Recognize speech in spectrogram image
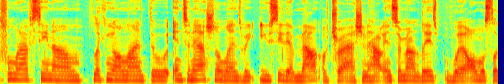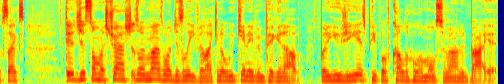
from what I've seen, um, looking online through international lens, where you see the amount of trash and how insurmountable it is, where it almost looks like there's just so much trash, so we might as well just leave it. Like, you know, we can't even pick it up. But it usually is people of color who are most surrounded by it.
